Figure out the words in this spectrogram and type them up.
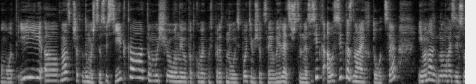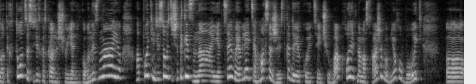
От, і е, вона спочатку думає, що це сусідка, тому що вони випадково якось перетнулись. Потім що це виявляється, що це не сусідка, але сусідка знає, хто це. І вона намагається з'ясувати, хто це. Сусідка скаже, що я нікого не знаю. А потім з'ясовується, що таки знає. Це виявляється масажистка, до якої цей чувак ходить на масажі, бо в нього болить е,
